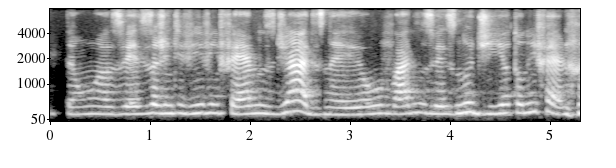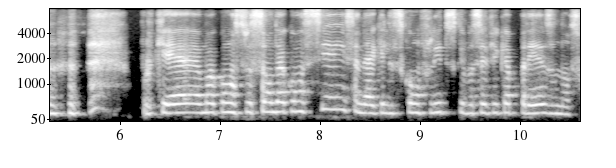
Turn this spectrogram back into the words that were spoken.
Então, às vezes a gente vive infernos diários, né? Eu, várias vezes no dia, eu estou no inferno. Porque é uma construção da consciência, né? Aqueles conflitos que você fica preso nos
